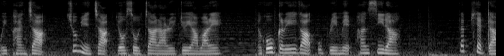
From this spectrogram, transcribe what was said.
ဝေဖန်ကြ ရှုမြင်ကြပြောဆိုကြတာတွေတွေ့ရပါတယ်။ငကိုကလေးကဥပရိမဲ့ဖန်စီတာတက်ဖြတ်တာ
